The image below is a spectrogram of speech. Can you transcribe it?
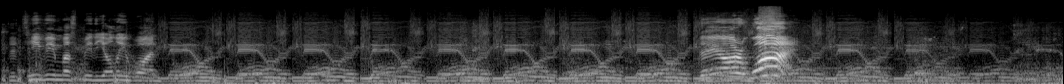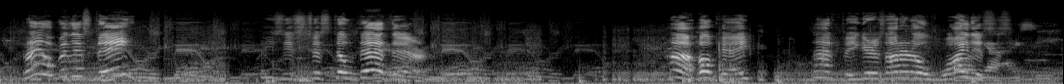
The TV must be the only one. They are what? Can I open this thing? He's, just still dead there. Huh, okay. That figures. I don't know why oh, this yeah, is. I see.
